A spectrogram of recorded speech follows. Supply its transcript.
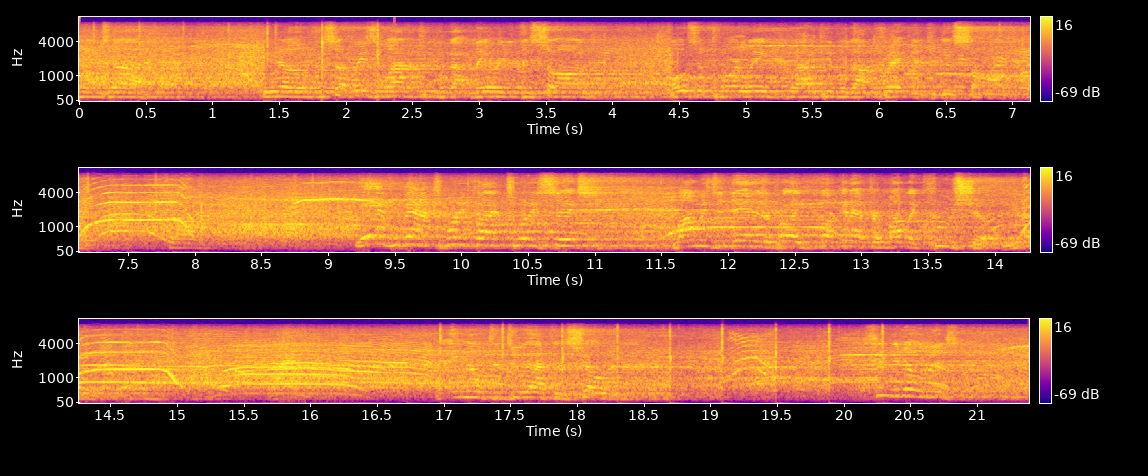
And, uh, you know, for some reason, a lot of people got married to this song. Most importantly, a lot of people got pregnant to this song. So, yeah, for about 25, 26, mommies and daddies are probably fucking after a Motley Crue show. You know that, right? right? Know what to do after the show. See we know this one.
